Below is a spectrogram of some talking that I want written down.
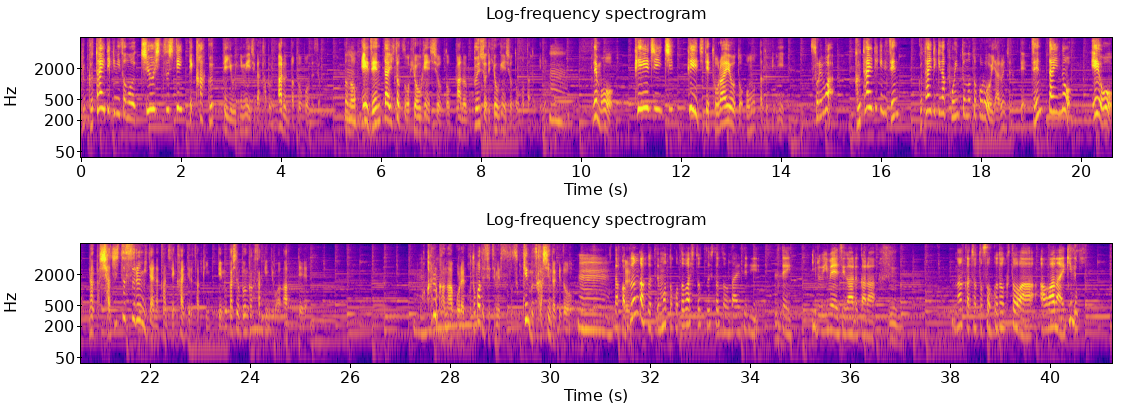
ぐ具体的にその抽出していって書くっていうイメージが多分あるんだと思うんですよ。そのうん絵全体一つを表現しようとあの文章で表現しようと思った時に、い。うん。でもページ1ページで捉えようと思った時にそれは具体的に全具体的なポイントのところをやるんじゃなくて全体の絵をなんか写実するみたいな感じで描いてる作品って昔の文学作品ではあってわかるかな？これ。言葉で説明するとすっげえ難しいんだけど。うん。だから文学ってもっと言葉一つ一つを大事にしているイメージがあるから、うん。なんかちょっと速読とは合わない気が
